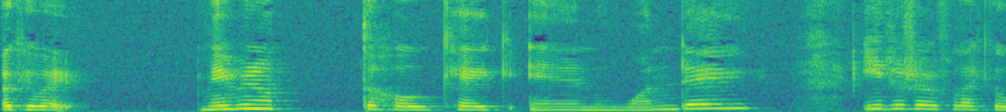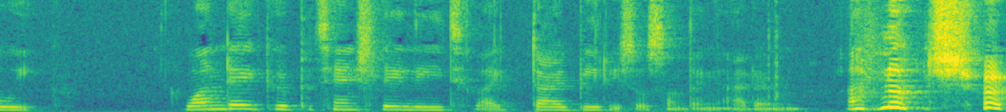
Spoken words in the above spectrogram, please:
Okay, wait, maybe not the whole cake in one day, eat it over like a week. One day could potentially lead to like diabetes or something. I don't, I'm not sure.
